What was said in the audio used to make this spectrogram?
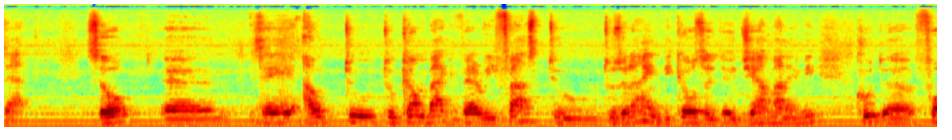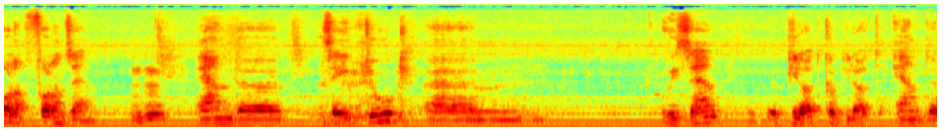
that, so they had to to come back very fast to to the line because the, German enemy could uh, fall fall on them Mhm. and uh, they took um, with them pilot, co-pilot, and uh,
